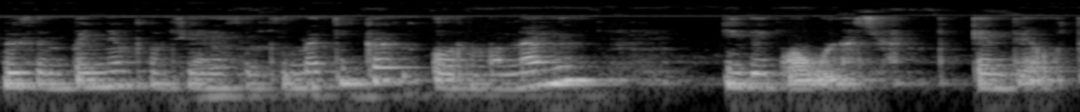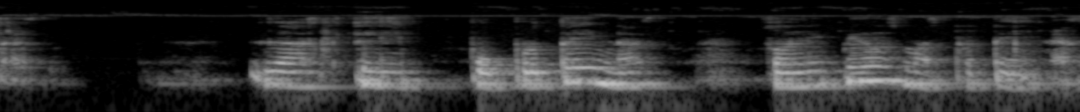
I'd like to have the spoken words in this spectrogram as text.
desempeñan funciones enzimáticas, hormonales y de coagulación, entre otras. Las lipoproteínas son lípidos más proteínas.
